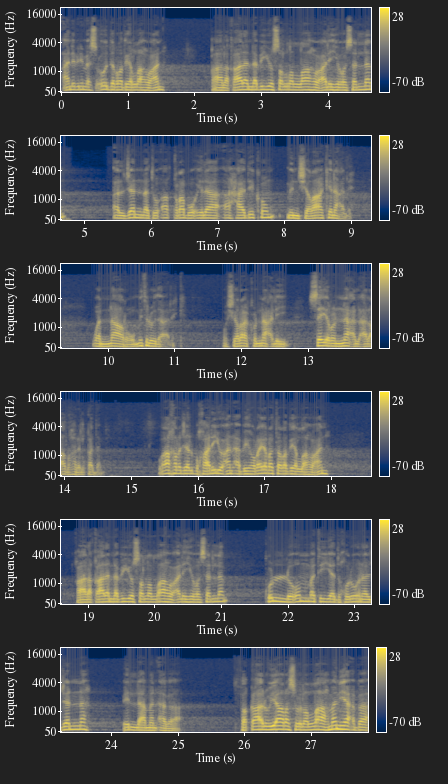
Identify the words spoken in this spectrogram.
عن ابن مسعود رضي الله عنه قال قال النبي صلى الله عليه وسلم الجنة أقرب إلى أحدكم من شراك نعله والنار مثل ذلك. وشراك النعل سير النعل على ظهر القدم. وأخرج البخاري عن أبي هريرة رضي الله عنه قال قال النبي صلى الله عليه وسلم كل أمتي يدخلون الجنة إلا من أبى. فقالوا يا رسول الله من يأبى؟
